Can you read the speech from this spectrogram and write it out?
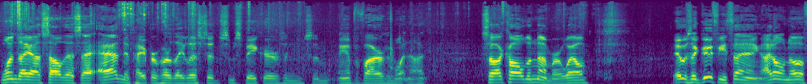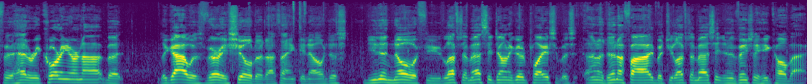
One day I saw this ad in the paper where they listed some speakers and some amplifiers and whatnot. So I called the number. Well, it was a goofy thing. I don't know if it had a recording or not, but the guy was very shielded, I think, you know, just you didn't know if you left a message on a good place, it was unidentified, but you left a message and eventually he'd call back.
